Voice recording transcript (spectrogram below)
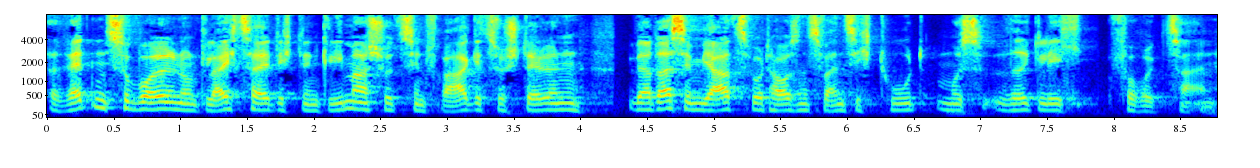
retten zu wollen und gleichzeitig den Klimaschutz in Frage zu stellen. Wer das im Jahr 2020 tut, muss wirklich verrückt sein.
